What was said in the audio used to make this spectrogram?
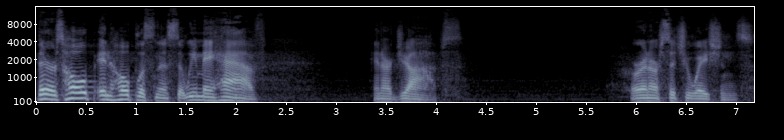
There is hope and hopelessness that we may have in our jobs or in our situations.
